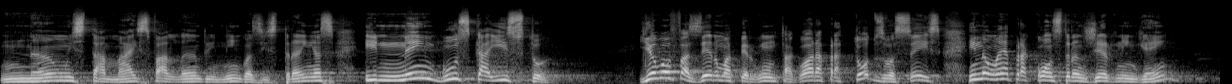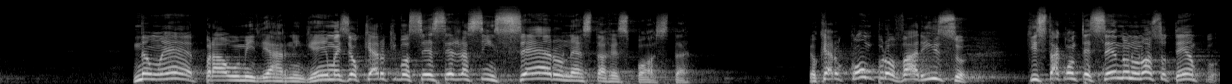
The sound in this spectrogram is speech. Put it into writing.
não está mais falando em línguas estranhas e nem busca isto. E eu vou fazer uma pergunta agora para todos vocês, e não é para constranger ninguém, não é para humilhar ninguém, mas eu quero que você seja sincero nesta resposta. Eu quero comprovar isso que está acontecendo no nosso tempo.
